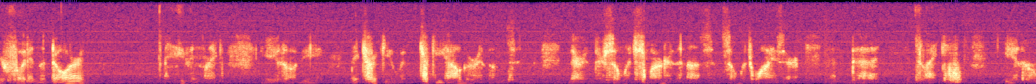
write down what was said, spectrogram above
your foot in the door. Even like, you know, the, they trick you with tricky algorithms, and they're they're so much smarter than us and so much wiser. And uh, it's like, you know,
